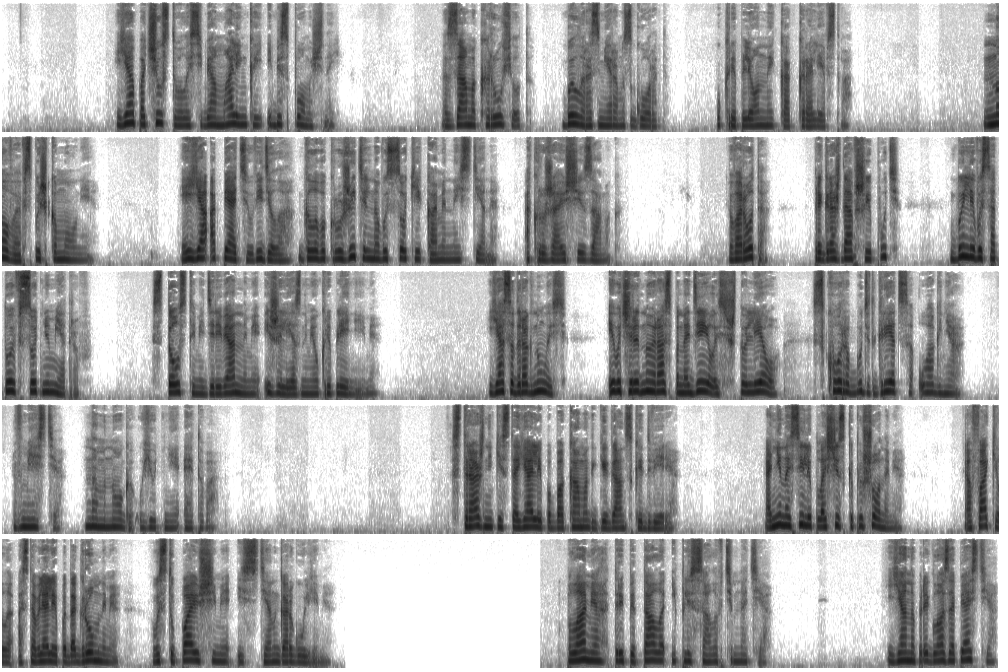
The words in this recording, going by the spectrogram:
Я почувствовала себя маленькой и беспомощной. Замок Руфилд был размером с город, укрепленный как королевство. Новая вспышка молнии. И я опять увидела головокружительно высокие каменные стены, окружающие замок. Ворота, преграждавшие путь, были высотой в сотню метров, с толстыми деревянными и железными укреплениями. Я содрогнулась и в очередной раз понадеялась, что Лео скоро будет греться у огня. Вместе намного уютнее этого. Стражники стояли по бокам от гигантской двери. Они носили плащи с капюшонами, а факелы оставляли под огромными, выступающими из стен горгульями. Пламя трепетало и плясало в темноте. Я напрягла запястье,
